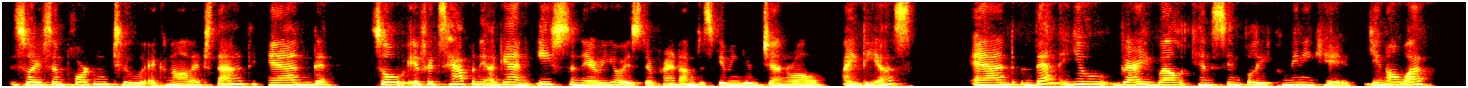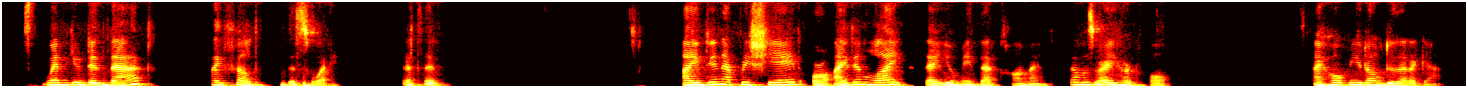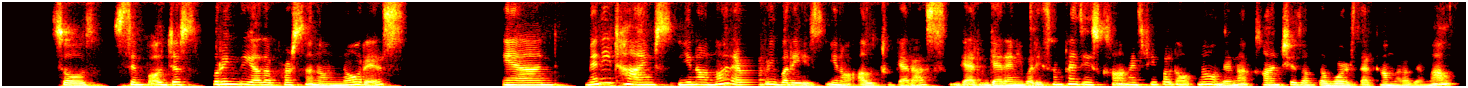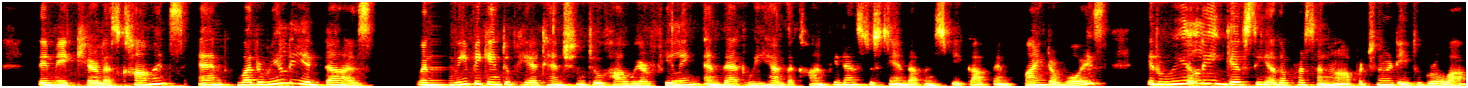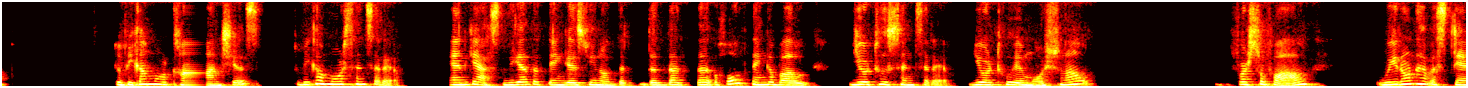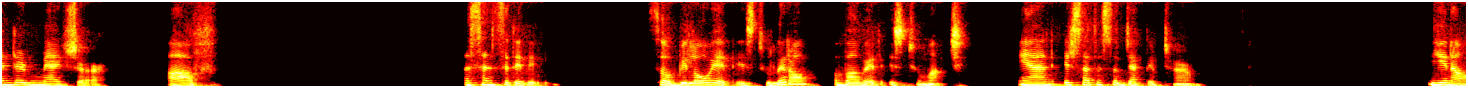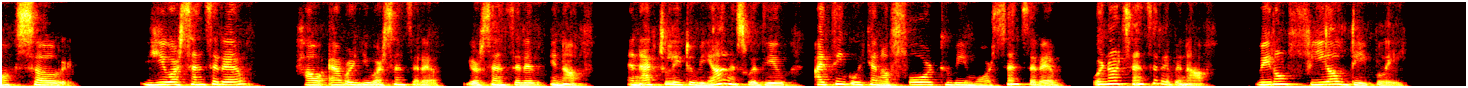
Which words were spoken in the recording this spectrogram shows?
so it's important to acknowledge that. And so if it's happening again each scenario is different. I'm just giving you general ideas and then you very well can simply communicate, you know what? When you did that, I felt this way. That's it. I didn't appreciate or I didn't like that you made that comment. That was very hurtful. I hope you don't do that again. So simple, just putting the other person on notice and many times you know not everybody's you know out to get us get get anybody. Sometimes these comments people don't know. They're not conscious of the words that come out of their mouth. They make careless comments. And what really it does when we begin to pay attention to how we are feeling and that we have the confidence to stand up and speak up and find our voice it really gives the other person an opportunity to grow up to become more conscious to become more sensitive and yes, the other thing is, you know, the, the, the, the whole thing about you're too sensitive, you're too emotional. First of all, we don't have a standard measure of a sensitivity. So below it is too little, above it is too much. And it's such a subjective term. You know, so you are sensitive, however, you are sensitive you're sensitive enough. And actually, to be honest with you, I think we can afford to be more sensitive. We're not sensitive enough. We don't feel deeply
